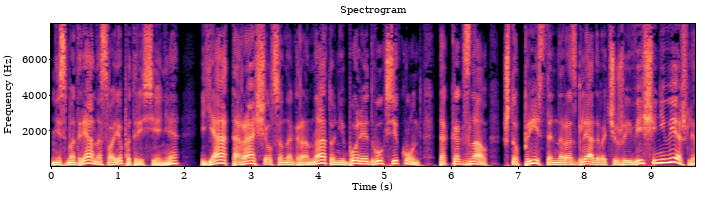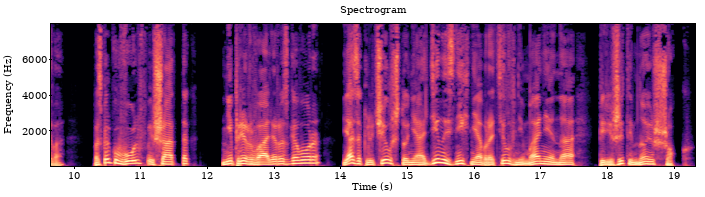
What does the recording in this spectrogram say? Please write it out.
Несмотря на свое потрясение, я таращился на гранату не более двух секунд, так как знал, что пристально разглядывать чужие вещи невежливо. Поскольку Вульф и Шаттак не прервали разговора, я заключил, что ни один из них не обратил внимания на пережитый мною шок.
